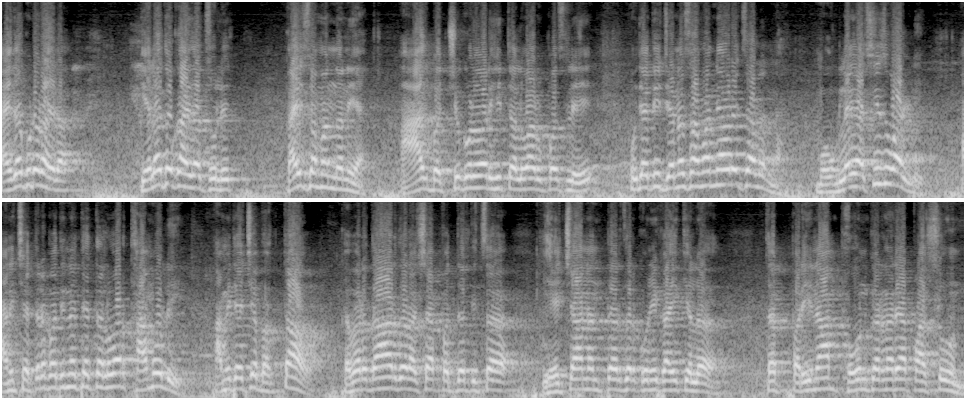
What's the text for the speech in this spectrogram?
कायदा कुठं राहिला? केला तो कायदा चुलीत? काही संबंध नाही आहे. आज बच्चू कडूवर ही तलवार उपसली उद्या ती जनसामान्यावरच चालेल ना. मोगलाई अशीच वाढली आणि छत्रपतीनं ते तलवार थांबवली. आम्ही त्याचे भक्त आहोत. खबरदार जर अशा पद्धतीचं ह्याच्यानंतर जर कोणी काही केलं तर परिणाम फोन करणाऱ्यापासून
